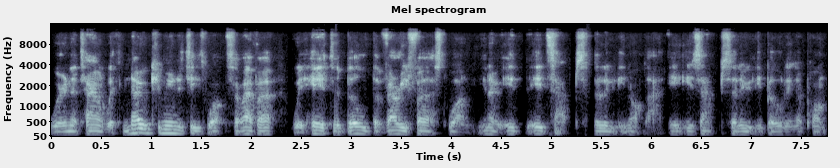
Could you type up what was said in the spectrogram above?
we're in a town with no communities whatsoever. We're here to build the very first one. You know, it, it's absolutely not that. It is absolutely building upon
